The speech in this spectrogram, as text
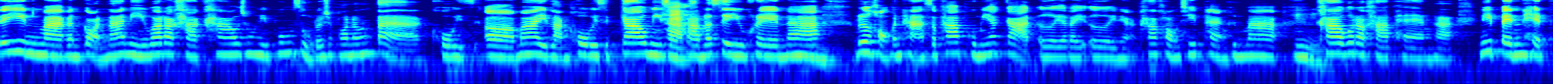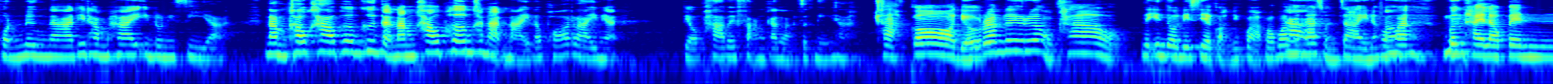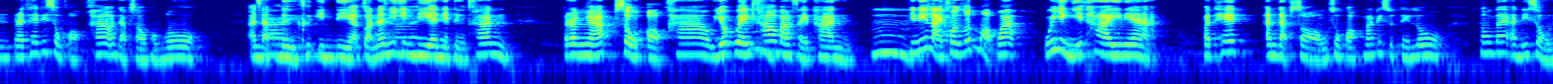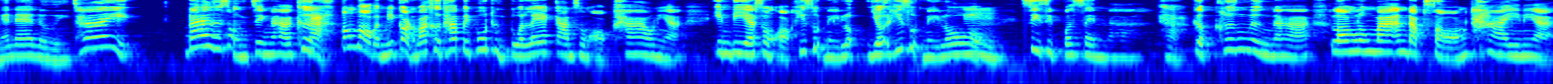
ได้ยินมากันก่อนหน้านี้ว่าราคาข้าวช่วงนี้พุ่งสูงโดยเฉพาะตั้งแต่โควิดเอ่อไม่หลังโควิด -19 มีสงครามรัสเซียยูเครนนะคะเรื่องของปัญหาสภาพภูมิอากาศเอ่ยอะไรเอ่ยเนี่ยค่าครองชีพแพงขึ้นมากอืมข้าวก็ราคาแพงค่ะ นี่เป็นเหตุผลหนึ่งนะคะที่ทำให้อินโดนีเซียนำเข้าข้าวเพิ่มขึ้นแต่นำเข้าเพิ่มขนาดไหนแล้วเพราะอะไรเนี่ย เดี๋ยวพาไปฟังกันหลังจากนี้ค่ะ ค่ะ ก็เดี๋ยวเริ่มด้วยเรื่องของข้าวในอินโดนีเซียก่อนดีกว่า เพราะว่ามันค่ะน่าสนใจนะ เพราะว่าอ่าเมืองไทยเราเป็นประเทศที่ส่งออกข้าวอันดับสองของโลก อันดับใช่หนึ่งคืออินเดีย ก่อนหน้านี้ใช่อินเดียเนี่ยถึงขั้นระงับส่งออกข้าว ยกเว้นข้าวบางสายพันธุ์อืมทีนี้หลายคนก็บอกว่าอุ้ยอย่างนี้ไทยเนี่ย ประเทศอันดับสองส่งออกมากที่สุดในโลก ต้องได้อันนี้ส่งส์แน่ ๆ เลย ใช่ ได้อานิสงส์จริงนะคะ คือค่ะต้องบอกแบบนี้ก่อนว่าคือถ้าไปพูดถึงตัวเลขการส่งออกข้าวเนี่ย อินเดียส่งออกที่สุดในโลกเยอะที่สุดในโลกอืม40%นะคะค่ะเกือบครึ่งหนึ่งนะคะลองลงมาอันดับสองไทยเนี่ย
